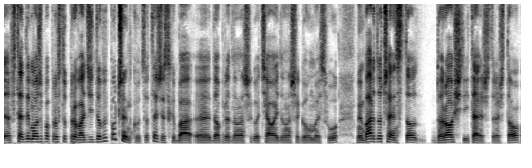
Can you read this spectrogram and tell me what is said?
e, wtedy może po prostu prowadzić do wypoczynku, co też jest chyba e, dobre dla naszego ciała i dla naszego umysłu. My bardzo często, dorośli też zresztą,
